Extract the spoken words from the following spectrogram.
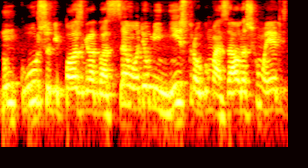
num curso de pós-graduação, onde eu ministro algumas aulas com eles.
